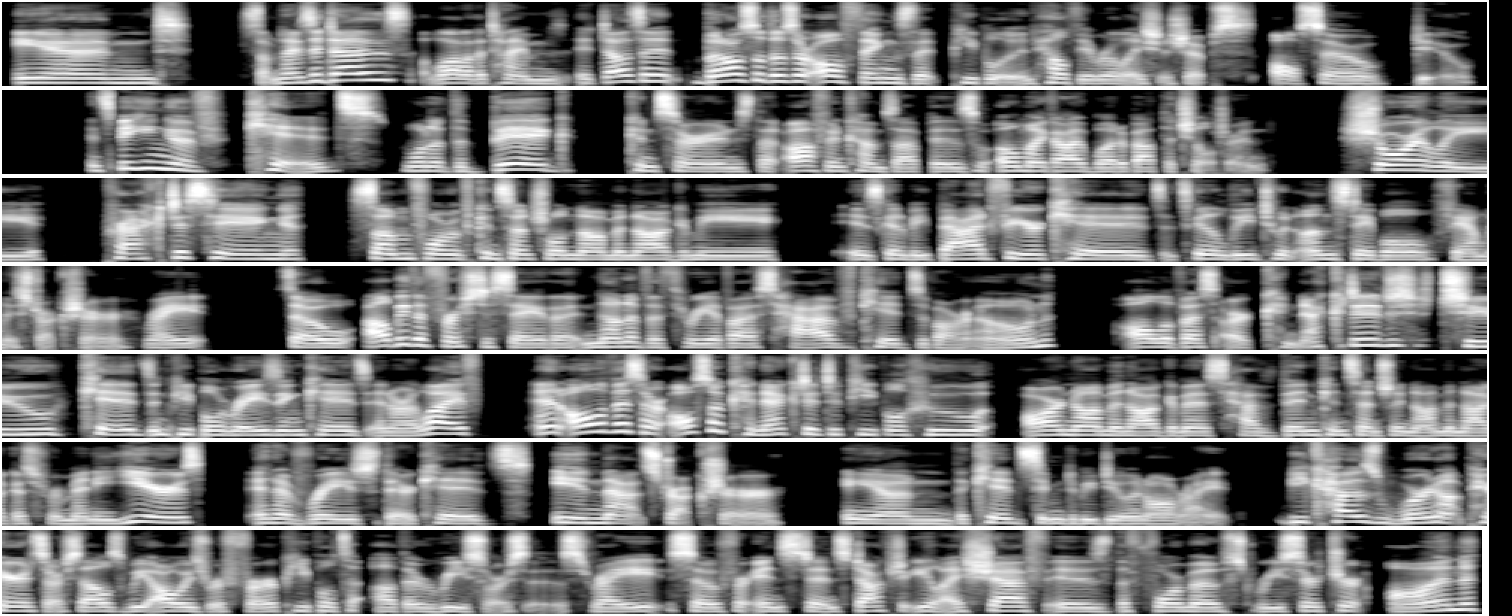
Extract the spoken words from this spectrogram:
And Sometimes it does, a lot of the times it doesn't, but also those are all things that people in healthy relationships also do. And speaking of kids, one of the big concerns that often comes up is, oh my God, what about the children? Surely practicing some form of consensual non monogamy is going to be bad for your kids. It's going to lead to an unstable family structure, right? So I'll be the first to say that none of the three of us have kids of our own. All of us are connected to kids and people raising kids in our life. And all of us are also connected to people who are non monogamous, have been consensually non monogamous for many years, and have raised their kids in that structure. And the kids seem to be doing all right. Because we're not parents ourselves, we always refer people to other resources, right? So, for instance, Dr. Eli Sheff is the foremost researcher on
